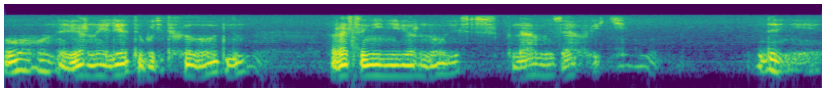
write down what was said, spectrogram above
О, наверное, лето будет холодным, раз они не вернулись к нам из Африки. Да нет,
